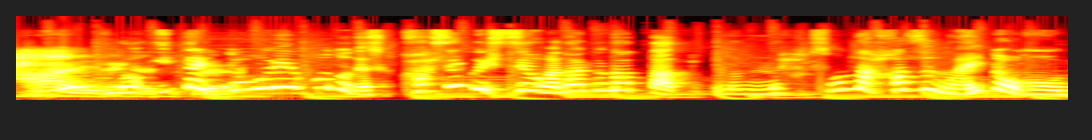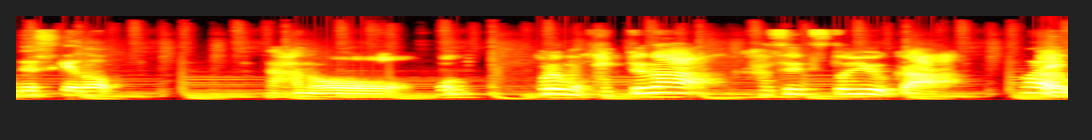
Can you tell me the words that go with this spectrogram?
はいど一体どういうことですか？稼ぐ必要がなくなった、うんそんなはずないと思うんですけど。あのほこれも勝手な仮説というか、はい。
